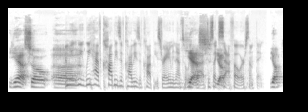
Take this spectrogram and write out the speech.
Yeah. So uh, I mean, we, we have copies of copies of copies, right? I mean, that's what we Yes, have, just like yep. Sappho or something. Yep.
